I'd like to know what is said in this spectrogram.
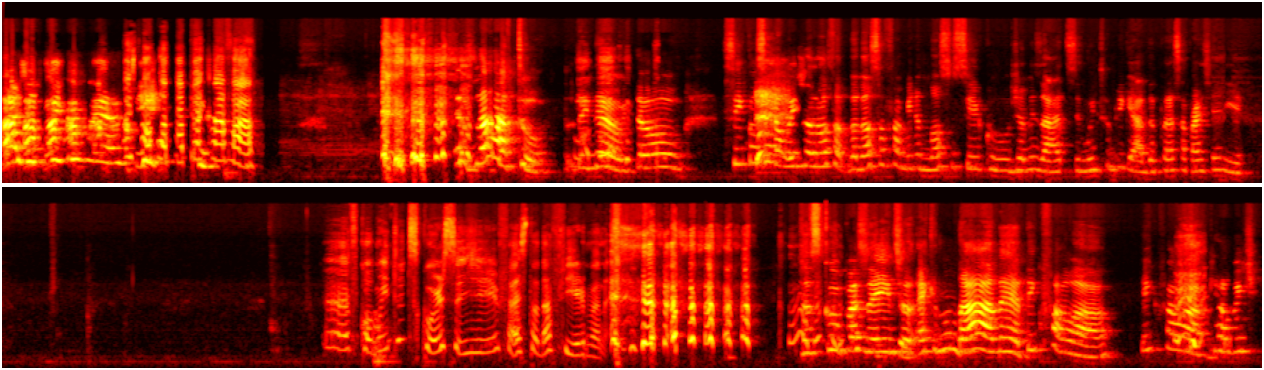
a gente sempre foi assim. Botar pra gravar. Exato. Entendeu? Então, Sintam-se realmente da nossa, da nossa família, do nosso círculo de amizades. E muito obrigada por essa parceria. É, ficou muito discurso de festa da firma, né? Desculpa, gente. É que não dá, né? Tem que falar. Tem que falar, porque realmente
